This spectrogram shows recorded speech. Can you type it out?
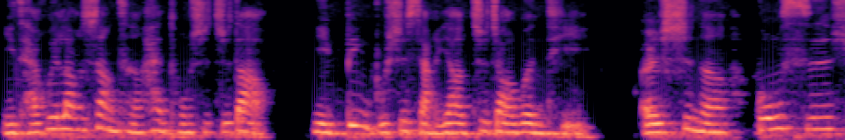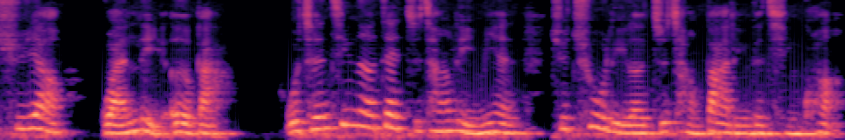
你才会让上层和同事知道，你并不是想要制造问题，而是呢，公司需要管理恶霸。我曾经呢，在职场里面去处理了职场霸凌的情况。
